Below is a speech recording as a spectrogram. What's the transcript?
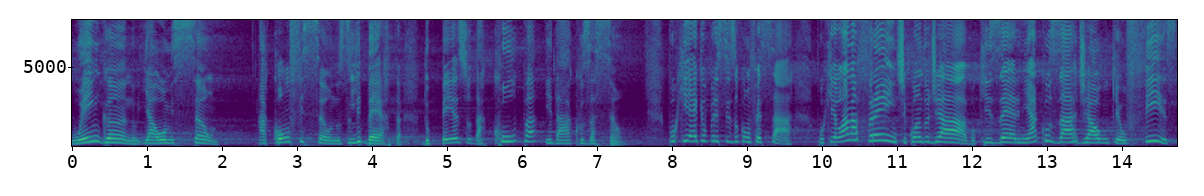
o engano e a omissão. A confissão nos liberta do peso da culpa e da acusação. Por que é que eu preciso confessar? Porque lá na frente, quando o diabo quiser me acusar de algo que eu fiz,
